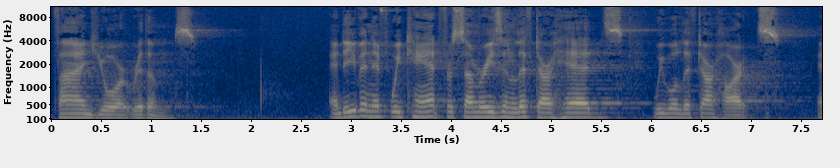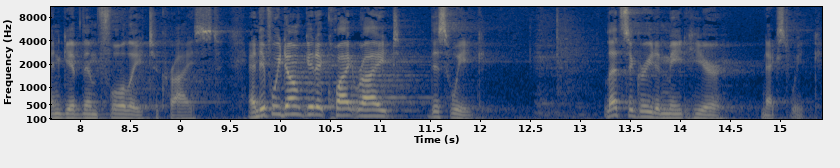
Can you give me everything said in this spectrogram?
find your rhythms. And even if we can't, for some reason, lift our heads, we will lift our hearts and give them fully to Christ. And if we don't get it quite right this week, let's agree to meet here next week.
